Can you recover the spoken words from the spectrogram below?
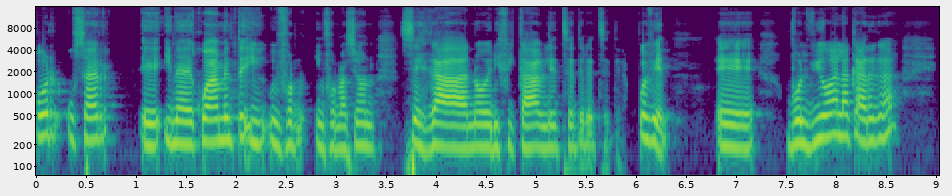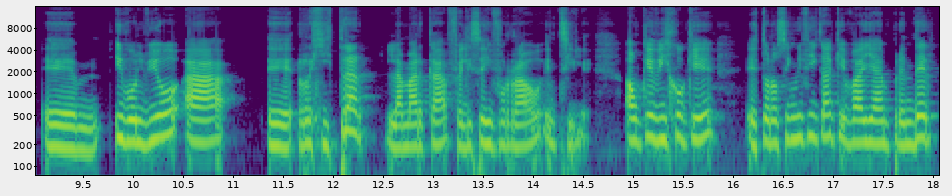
por usar eh, inadecuadamente i- infor- información sesgada, no verificable, etcétera, etcétera. Pues bien, eh, volvió a la carga eh, y volvió a eh, registrar la marca Felices y Forrados en Chile, aunque dijo que esto no significa que vaya a emprender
